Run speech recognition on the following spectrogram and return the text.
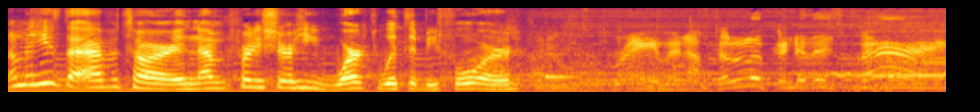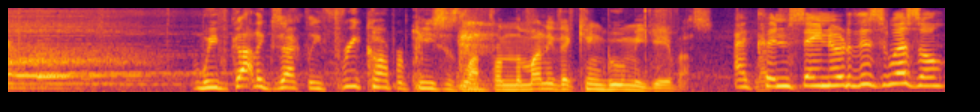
I mean, he's the Avatar, and I'm pretty sure he worked with it before. Brave enough to look into this bag. We've got exactly three copper pieces left from the money that King Bumi gave us. I couldn't say no to this whistle.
